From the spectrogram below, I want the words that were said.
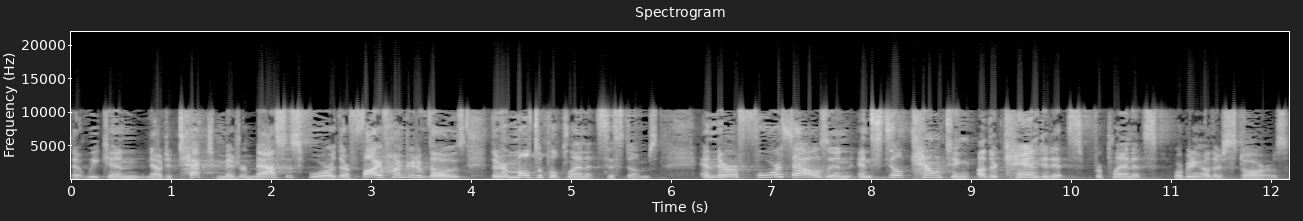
that we can now detect, measure masses for. There are 500 of those that are multiple planet systems. And there are 4,000 and still counting other candidates for planets orbiting other stars.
